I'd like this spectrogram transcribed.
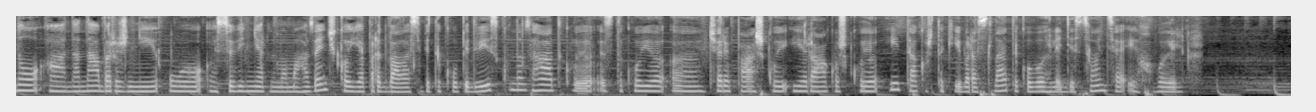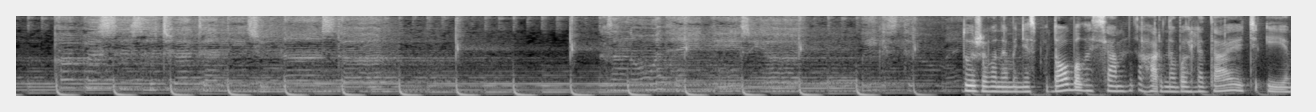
Ну а на набережні у сувенірному магазинчику я придбала собі таку підвіску на згадку з такою е, черепашкою і ракушкою, і також такий браслетик у вигляді сонця і хвиль. Дуже вони мені сподобалися, гарно виглядають, і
